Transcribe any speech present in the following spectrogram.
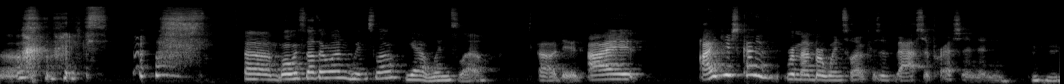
Oh, thanks. Um what was the other one? Winslow? Yeah, Winslow. oh dude i i just kind of remember winslow because of vasopressin and hmm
